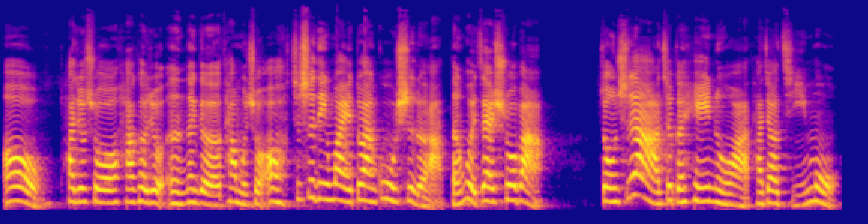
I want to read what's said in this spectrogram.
哦，他就说：“哈克就嗯，那个汤姆说，哦，这是另外一段故事了啊，等会再说吧。总之啊，这个黑奴啊，他叫吉姆，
